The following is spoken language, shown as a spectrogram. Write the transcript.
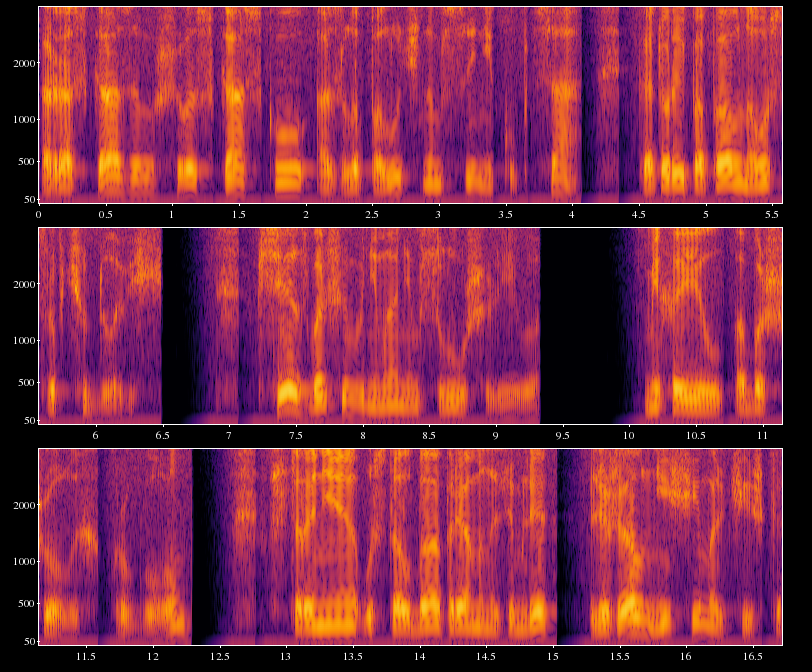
рассказывавшего сказку о злополучном сыне купца, который попал на остров чудовищ. Все с большим вниманием слушали его. Михаил обошел их кругом. В стороне у столба прямо на земле лежал нищий мальчишка.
